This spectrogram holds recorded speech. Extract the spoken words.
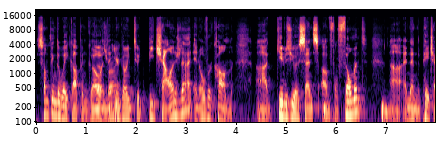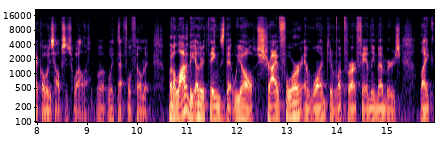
something to wake up and go, That's and that you're going to be challenged at and overcome, uh, gives you a sense of fulfillment. Uh, and then the paycheck always helps as well uh, with that fulfillment. But a lot of the other things that we all strive for and want and want for our family members, like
